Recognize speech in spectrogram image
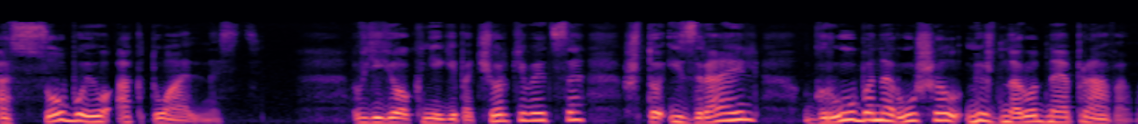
особую актуальность. В ее книге подчеркивается, что Израиль – грубо нарушил международное право.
